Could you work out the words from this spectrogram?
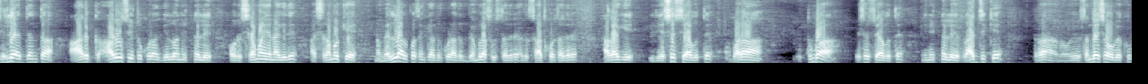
ಜಿಲ್ಲೆಯಾದ್ಯಂತ ಆರಕ್ಕೆ ಆರು ಸೀಟು ಕೂಡ ಗೆಲ್ಲೋ ನಿಟ್ಟಿನಲ್ಲಿ ಅವರ ಶ್ರಮ ಏನಾಗಿದೆ, ಆ ಶ್ರಮಕ್ಕೆ ನಮ್ಮೆಲ್ಲ ಅಲ್ಪಸಂಖ್ಯಾತರು ಕೂಡ ಅದಕ್ಕೆ ಬೆಂಬಲ ಸೂಚಿಸ್ತಾ ಇದ್ದಾರೆ, ಅದಕ್ಕೆ ಸಾಥ್ ಕೊಡ್ತಾ ಇದ್ದಾರೆ. ಹಾಗಾಗಿ ಇದು ಯಶಸ್ವಿ ಆಗುತ್ತೆ. ಭಾಳ ತುಂಬ ಯಶಸ್ವಿ ಆಗುತ್ತೆ. ಈ ನಿಟ್ಟಿನಲ್ಲಿ ರಾಜ್ಯಕ್ಕೆ ಸಂದೇಶ ಹೋಗಬೇಕು.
